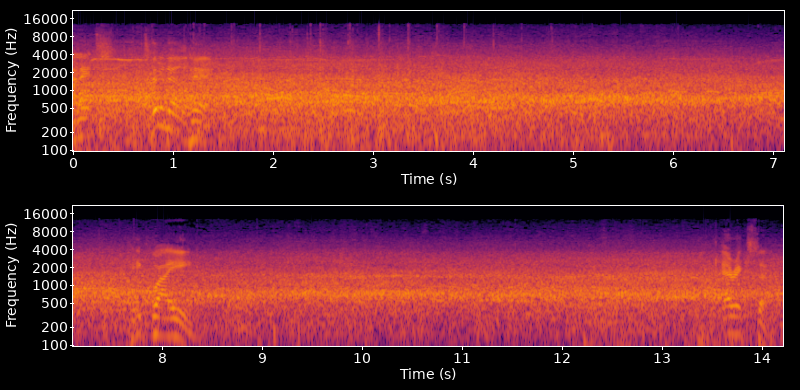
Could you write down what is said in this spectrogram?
And it's 2-0 here. Higuain. Ericsson.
